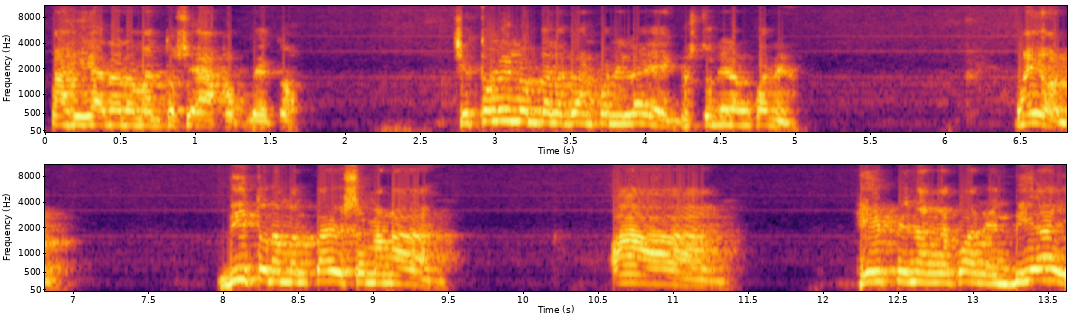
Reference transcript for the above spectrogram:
pahiya na naman to si Akop na ito. Si tuloy lang talaga ang kanila eh. Gusto nilang pan eh. Ngayon, dito naman tayo sa mga ah hipi ng kwan, NBI.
